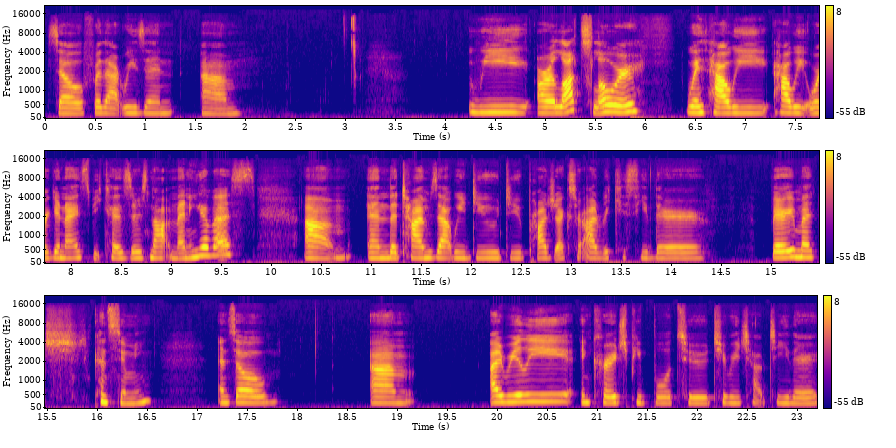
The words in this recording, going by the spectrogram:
So for that reason, um we are a lot slower with how we how we organize because there's not many of us um, and the times that we do do projects or advocacy they're very much consuming. And so um, I really encourage people to to reach out to either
